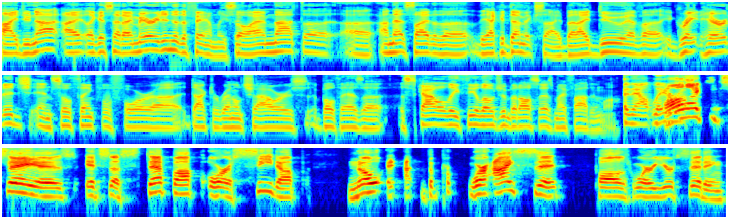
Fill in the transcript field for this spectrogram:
I do not. I like I said, I married into the family, so I'm not uh, uh, on that side of the the academic side. But I do have a, a great heritage, and so thankful for uh, Dr. Renald Showers, both as a, a scholarly theologian, but also as my father-in-law. And now later, All I can say is it's a step up or a seat up. No, uh, the where I sit, Paul, is where you're sitting.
